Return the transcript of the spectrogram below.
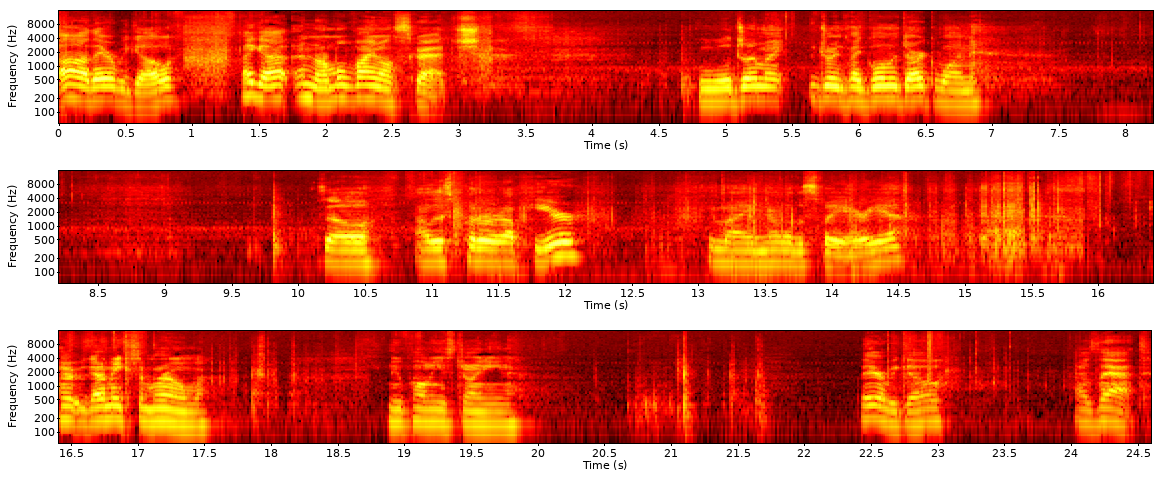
Ah, oh, there we go. I got a normal vinyl scratch. Who will join my who joins my glow in the dark one. So I'll just put her up here in my normal display area. Alright, we gotta make some room. New ponies joining. There we go. How's that?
